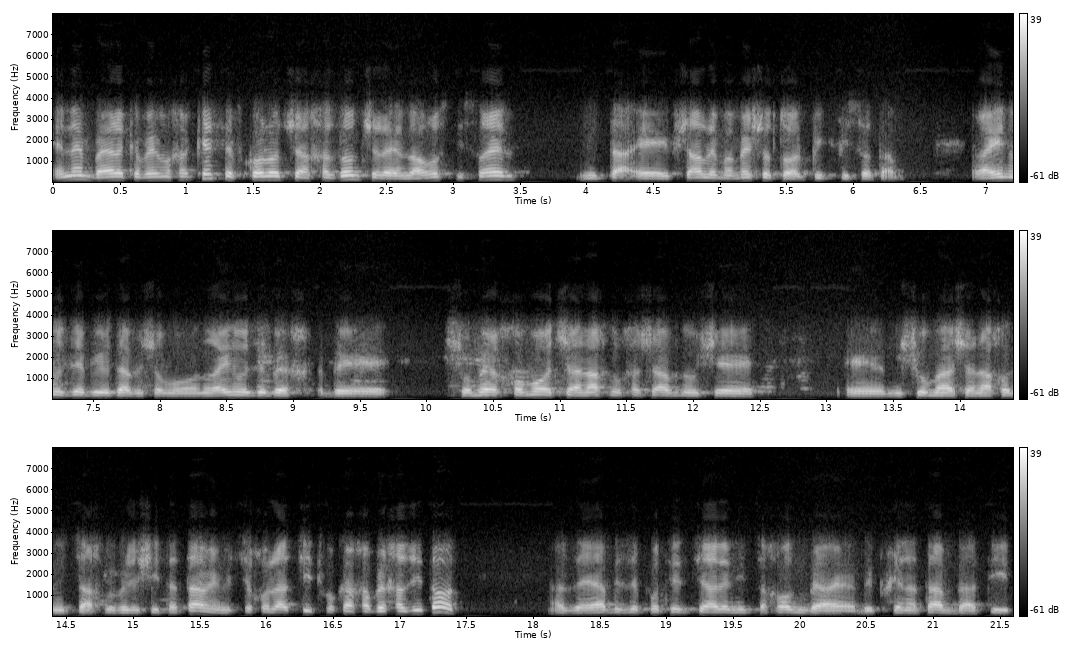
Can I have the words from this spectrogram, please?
אין להם בעיה לקבל ממך כסף כל עוד שהחזון שלהם להרוס את ישראל, אפשר לממש אותו על פי תפיסתם. ראינו את זה ביהודה ושומרון, ראינו את זה בשומר חומות שאנחנו חשבנו ש... אה, מה שאנחנו ניצחנו, ולשיטתם הם הצליחו להצית כל כך הרבה חזיתות, אז היה בזה פוטנציאל לניצחון מבחינתם בעתיד.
